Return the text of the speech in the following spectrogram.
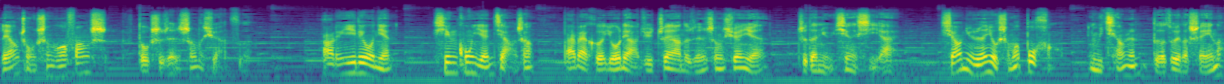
两种生活方式都是人生的选择。二零一六年星空演讲上，白百合有两句这样的人生宣言，值得女性喜爱：小女人有什么不好？女强人得罪了谁呢？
